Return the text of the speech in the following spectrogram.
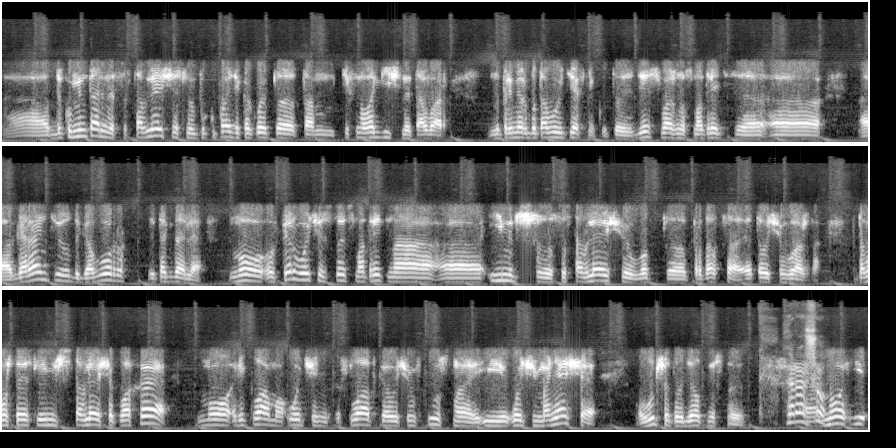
а, документальной составляющей, если вы покупаете какой-то там технологичный товар, например, бытовую технику, то есть здесь важно смотреть э, э, гарантию, договор и так далее. Но в первую очередь стоит смотреть на э, имидж составляющую вот продавца. Это очень важно. Потому что если имидж составляющая плохая, но реклама очень сладкая, очень вкусная и очень манящая, лучше этого делать не стоит. Хорошо. Но и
